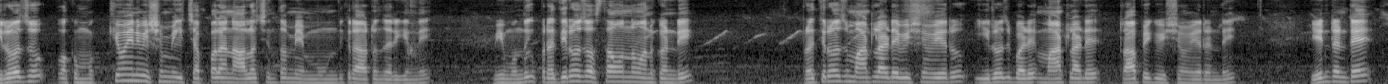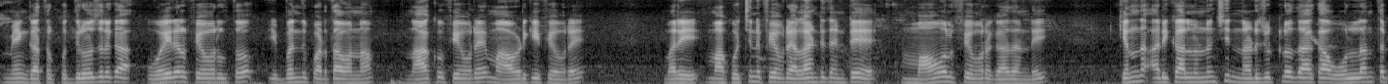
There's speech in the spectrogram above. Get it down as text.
ఈరోజు ఒక ముఖ్యమైన విషయం మీకు చెప్పాలనే ఆలోచనతో మేము ముందుకు రావడం జరిగింది. మీ ముందుకు ప్రతిరోజు వస్తూ ఉన్నాం అనుకోండి. ప్రతిరోజు మాట్లాడే విషయం వేరు ఈరోజు పడే మాట్లాడే టాపిక్ విషయం వేరండి. ఏంటంటే మేము గత కొద్ది రోజులుగా వైరల్ ఫీవర్లతో ఇబ్బంది పడతా ఉన్నాం. నాకు ఫీవరే మా ఆవిడకి ఫీవరే. మరి మాకు వచ్చిన ఫీవర్ ఎలాంటిదంటే మామూలు ఫీవర్ కాదండి. కింద అరికాల నుంచి నడుజుట్లో దాకా ఒళ్ళంతా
